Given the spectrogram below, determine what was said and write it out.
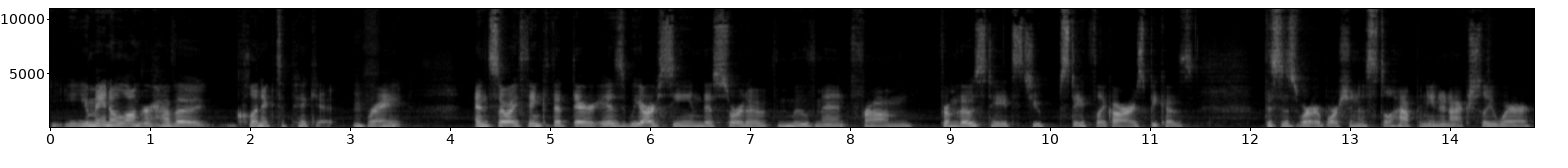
you may no longer have a clinic to pick it, mm-hmm. right? And so I think that there is we are seeing this sort of movement from from those states to states like ours because this is where abortion is still happening and actually where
